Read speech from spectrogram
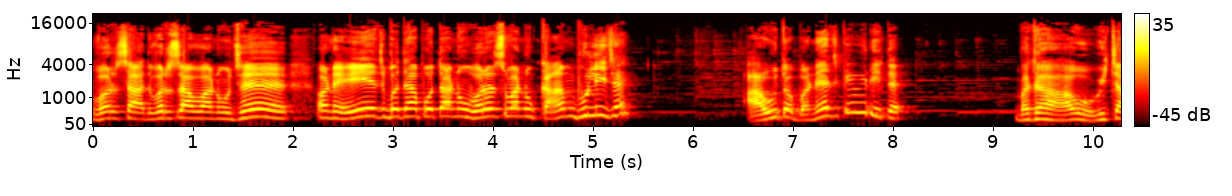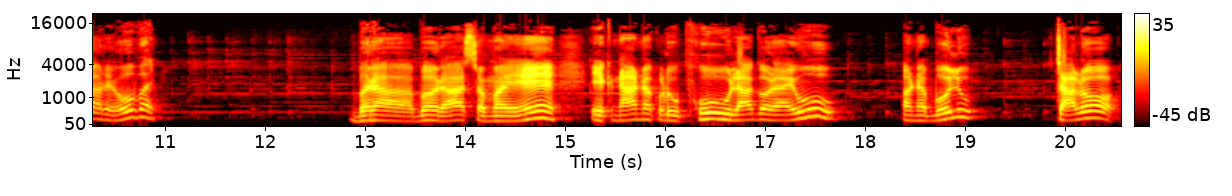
વરસાદ વરસાવવાનું છે અને એ જ બધા પોતાનું વરસવાનું કામ ભૂલી જાય. આવું તો બને જ કેવી રીતે? બધા આવું વિચારે, હો ભાઈ. બરાબર, આ સમયે એક નાનકડું ફૂલ આગળ આવ્યું અને બોલ્યું, ચાલો,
